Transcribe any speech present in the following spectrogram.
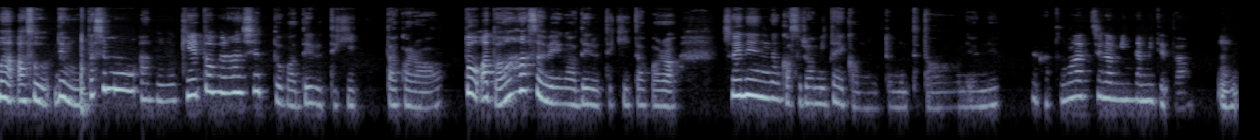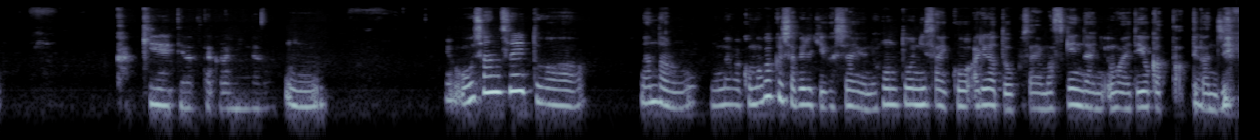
まあ、あ、そう。でも私も、あの、ケイト・ブランシェットが出るって聞いたから、と、あとアン・ハサウェイが出るって聞いたから、それでなんかそれは見たいかもって思ってたんだよね。なんか友達がみんな見てた？うん。かっけーってなってたからみんなが。うん。でもオーシャンズ8は、なんだろう。なんか細かく喋る気がしないよね。本当に最高。ありがとうございます。現代に生まれてよかったって感じ。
